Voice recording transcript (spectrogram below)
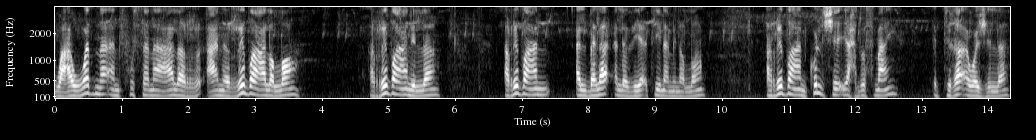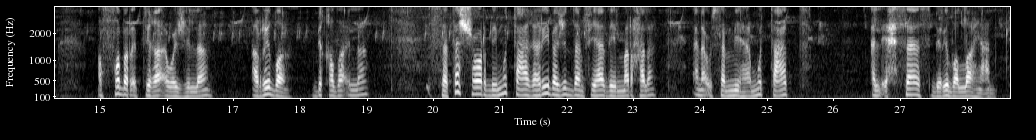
وعودنا أنفسنا على عن الرضا على الله الرضا عن الله الرضا عن البلاء الذي يأتينا من الله الرضا عن كل شيء يحدث معي ابتغاء وجه الله الصبر ابتغاء وجه الله الرضا بقضاء الله. ستشعر بمتعة غريبة جدا في هذه المرحلة أنا أسميها متعة الإحساس برضا الله عنك.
